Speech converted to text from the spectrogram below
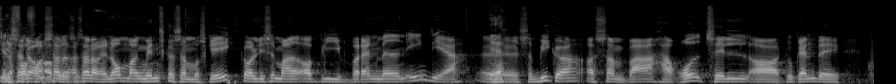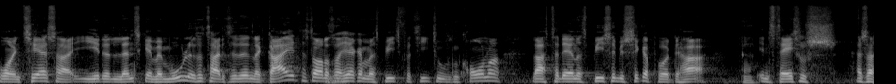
Ja, så er, der, så, og så er der enormt mange mennesker, som måske ikke går lige så meget op i, hvordan maden egentlig er, øh, ja. som vi gør, og som bare har råd til, og du gerne vil kunne orientere sig i et af det landskab af muligt, så tager de til den der guide, der står der så, her kan man spise for 10.000 kroner. Lad os tage det og spise, så er vi sikre på, at det har ja. en status. Altså,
